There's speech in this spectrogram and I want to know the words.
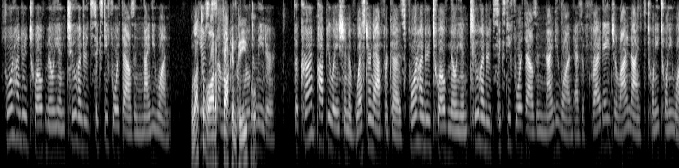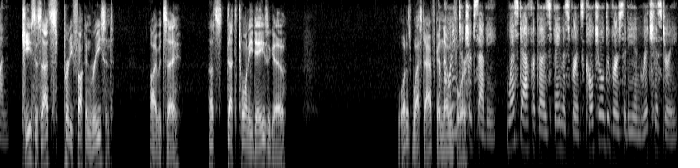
Four hundred twelve million two hundred sixty-four thousand ninety-one. Well, that's a lot of fucking people. The current population of Western Africa is 412,264,091 as of Friday, July 9th, 2021. Jesus, that's pretty fucking recent. I would say. That's that's 20 days ago. What is West Africa known According for? to TripSavvy, West Africa is famous for its cultural diversity and rich history.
